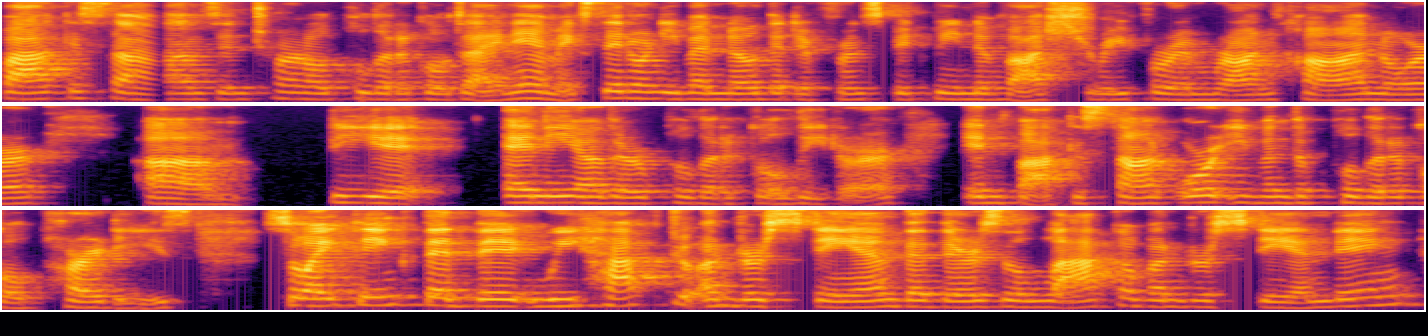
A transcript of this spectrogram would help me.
Pakistan's internal political dynamics. They don't even know the difference between Nawaz Sharif or Imran Khan or um, be it any other political leader in Pakistan or even the political parties. So I think that they, we have to understand that there's a lack of understanding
